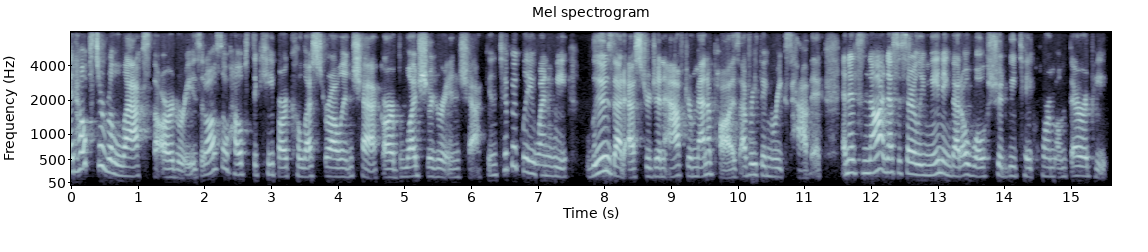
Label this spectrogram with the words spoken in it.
it helps to relax the arteries. It also helps to keep our cholesterol in check, our blood sugar in check. And typically, when we lose that estrogen after menopause, everything wreaks havoc. And it's not necessarily meaning that, oh, well, should we take hormone therapy?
